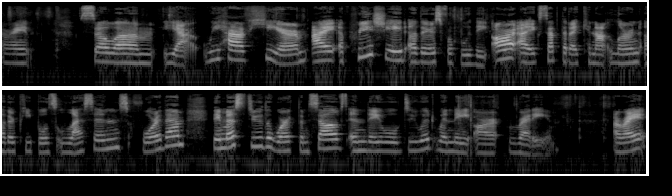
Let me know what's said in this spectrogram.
All right. So, um, yeah, we have here, I appreciate others for who they are. I accept that I cannot learn other people's lessons for them. They must do the work themselves and they will do it when they are ready. All right.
